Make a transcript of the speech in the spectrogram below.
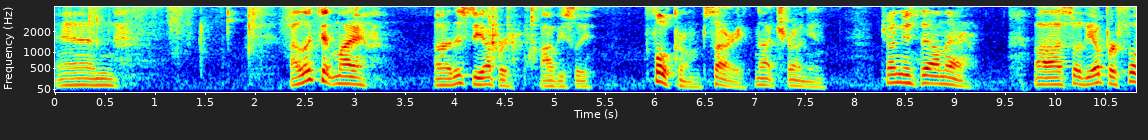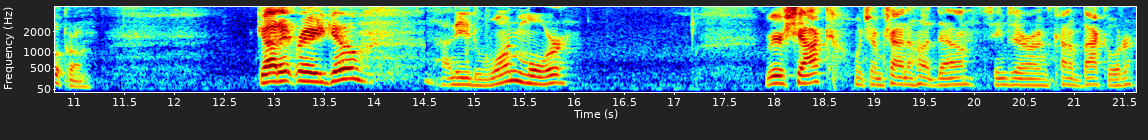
And I looked at my, uh, this is the upper, obviously fulcrum, sorry, not trunnion. Trunnion's down there. Uh, so the upper fulcrum. Got it ready to go. I need one more rear shock, which I'm trying to hunt down. Seems they're on kind of back order.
